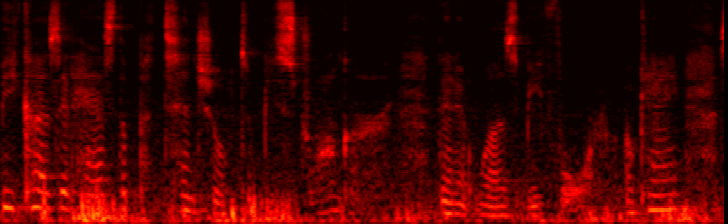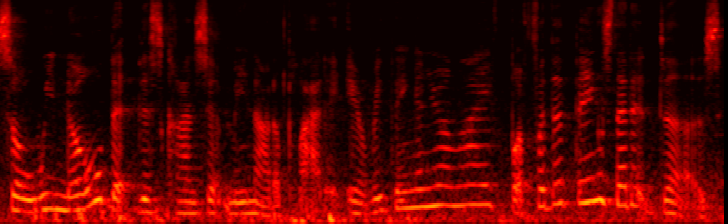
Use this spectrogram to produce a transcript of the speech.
because it has the potential to be stronger than it was before. Okay? So we know that this concept may not apply to everything in your life, but for the things that it does,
